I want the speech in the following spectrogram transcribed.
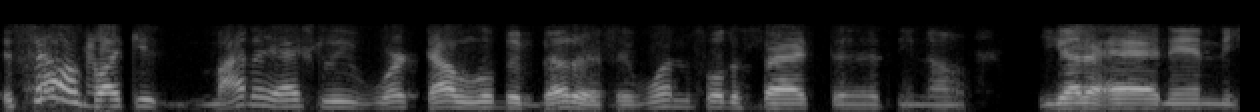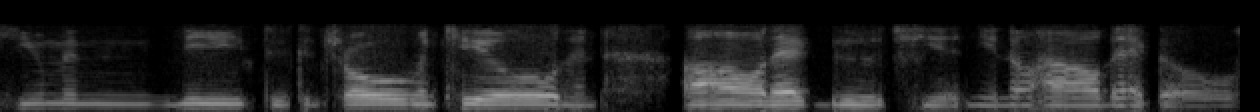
it sounds like it might have actually worked out a little bit better if it wasn't for the fact that you know you got to add in the human need to control and kill and all that good shit. You know how that goes.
